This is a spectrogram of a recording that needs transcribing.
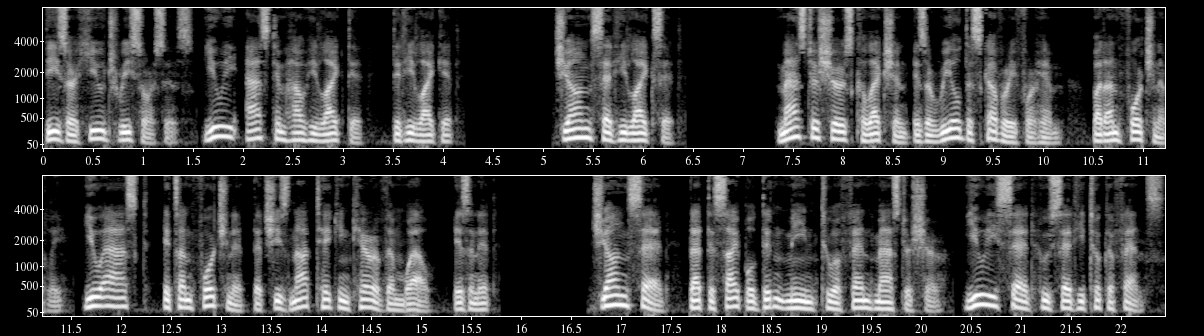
these are huge resources. Yui asked him how he liked it, did he like it? Jiang said he likes it. Master Shi's collection is a real discovery for him, but unfortunately, you asked, it's unfortunate that she's not taking care of them well, isn't it? Jiang said, that disciple didn't mean to offend Master Shi. Yui said who said he took offense.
